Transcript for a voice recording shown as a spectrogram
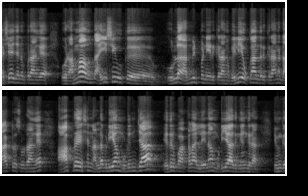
மெசேஜ் அனுப்புகிறாங்க ஒரு அம்மா வந்து ஐசியூக்கு உள்ளே அட்மிட் பண்ணியிருக்கிறாங்க. வெளியே உட்காந்துருக்கிறாங்க டாக்டர் சொல்கிறாங்க ஆப்ரேஷன் நல்லபடியாக முடிஞ்சால் எதிர்பார்க்கலாம் இல்லைன்னா முடியாதுங்கங்கிறாங்க. இவங்க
